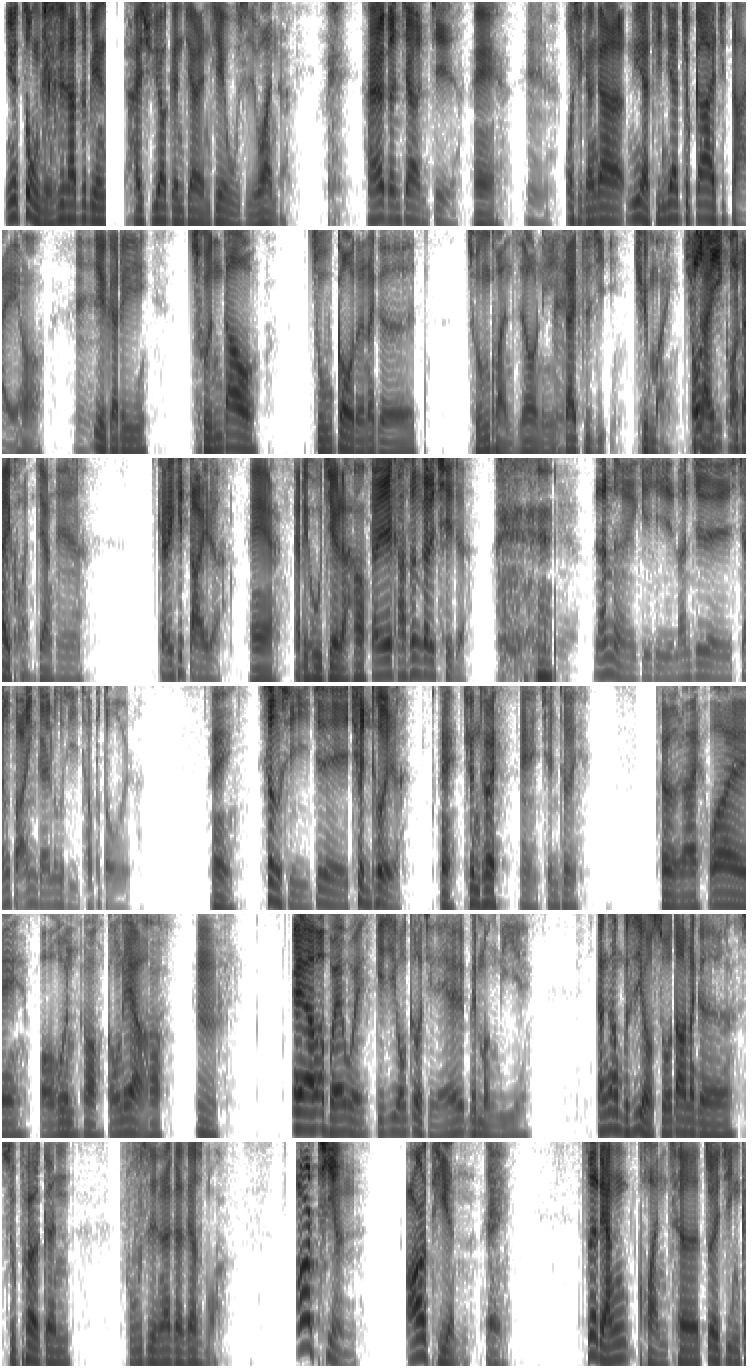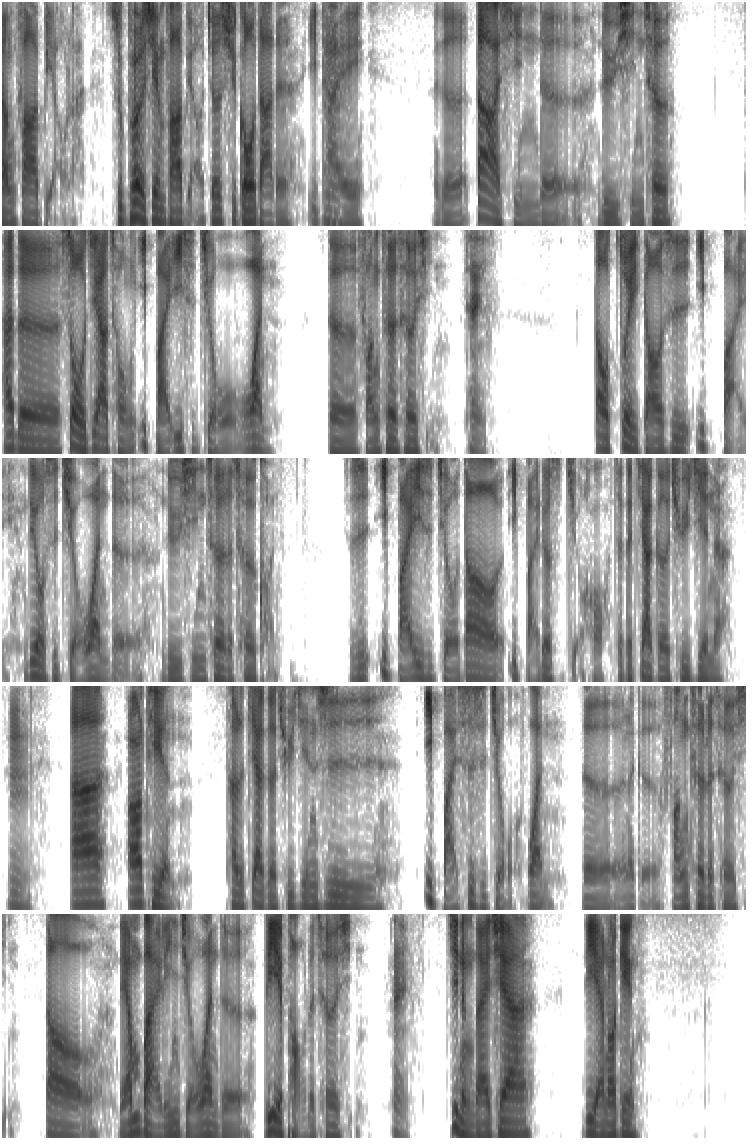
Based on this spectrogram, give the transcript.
因为重点是他这边还需要跟家人借五十万呢、还要跟家人借。哎、嗯我是感觉你若真正就爱即台的吼，嗯你甲你存到足够的那个存款之后，你嗯再自己去买、去贷、款去贷款这样。哎呀，家己去贷啦，哎呀，给你负责了哈。家己的卡算家己切的。咱两个其实咱这个想法应该拢是差不多的啦，哎算是这个劝退了，哎，劝退。哎、劝退。好，来，我的部分吼讲了吼。嗯，哎、呀，啊，不会不，其实我还有一个要要问你的。刚刚不是有说到那个 Super 跟福斯的那个叫什么？Artian Artian 对。嘿，这两款车最近刚发表了，Super 先发表，就是 Skoda 的一台那个大型的旅行车，它的售价从一百一十九万的房车车型。对，到最高是一百六十九万的旅行车的车款，就是一百一十九到一百六十九哈，这个价格区间呐。嗯，啊，Artian 它的价格区间是一百四十九万的那个房车的车型，到两百零九万的猎跑的车型。嘿，这两台车你安怎讲？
